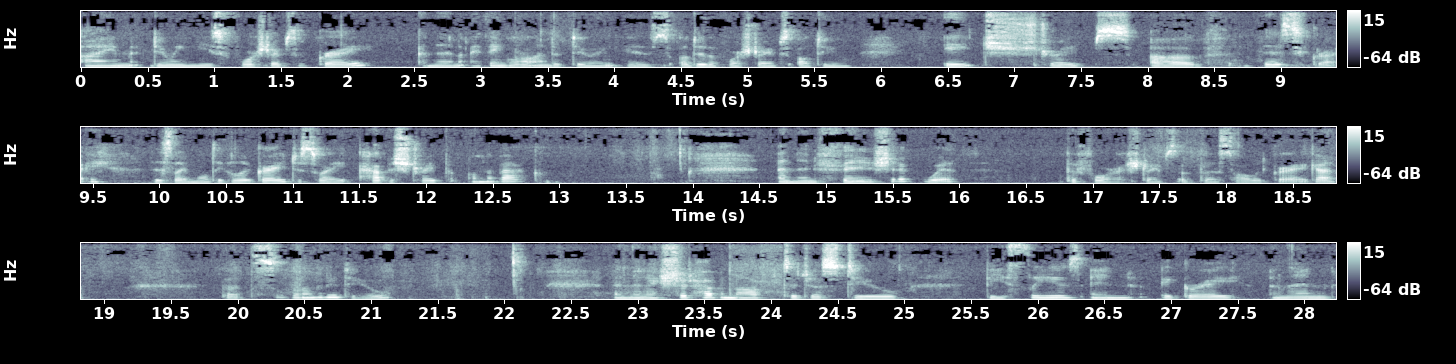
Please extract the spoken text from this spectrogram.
I'm doing these four stripes of gray, and then I think what I'll end up doing is I'll do the four stripes, I'll do eight stripes of this gray this like multicolored gray just so I have a stripe on the back and then finish it with the four stripes of the solid gray again. That's what I'm gonna do. And then I should have enough to just do the sleeves in a gray and then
